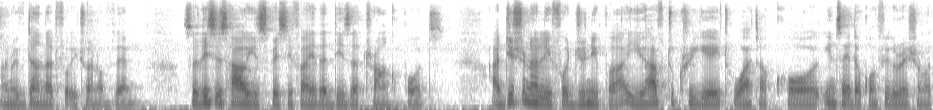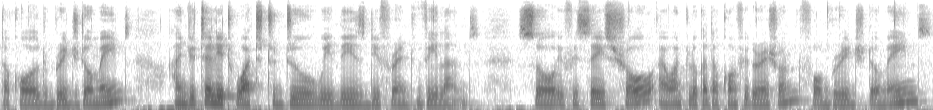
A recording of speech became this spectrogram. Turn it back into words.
and we've done that for each one of them. So this is how you specify that these are trunk ports. Additionally for Juniper you have to create what are called inside the configuration what are called bridge domains and you tell it what to do with these different VLANs so if we say show I want to look at the configuration for bridge domains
